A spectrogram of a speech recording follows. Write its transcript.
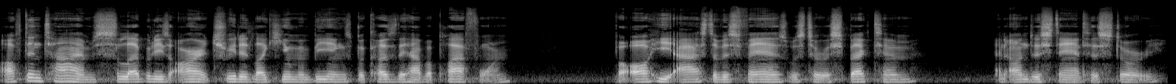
Oftentimes, celebrities aren't treated like human beings because they have a platform. But all he asked of his fans was to respect him and understand his story,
